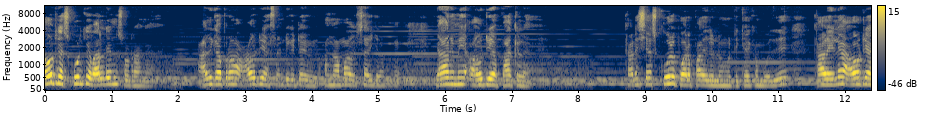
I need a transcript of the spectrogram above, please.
அவுட்ரியா ஸ்கூலுக்கே வரலன்னு சொல்கிறாங்க அதுக்கப்புறம் ஆவுட்ரியா ஃப்ரெண்டுக்கிட்ட அவங்க அம்மா விசாரிக்கிறாங்க. யாருமே ஆவுட்ரியா பார்க்கல. கடைசியாக ஸ்கூல் போகிற பாதையில் உள்ளவங்ககிட்ட கேட்கும்போது காலையில் ஆவுட்ரியா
